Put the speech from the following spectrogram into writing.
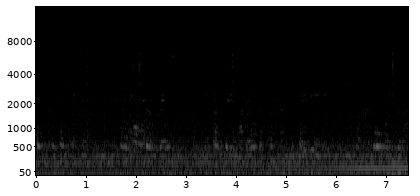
Thank you.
